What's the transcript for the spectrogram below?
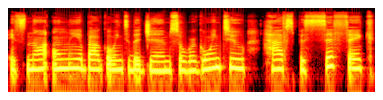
It's not only about going to the gym. So, we're going to have specific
